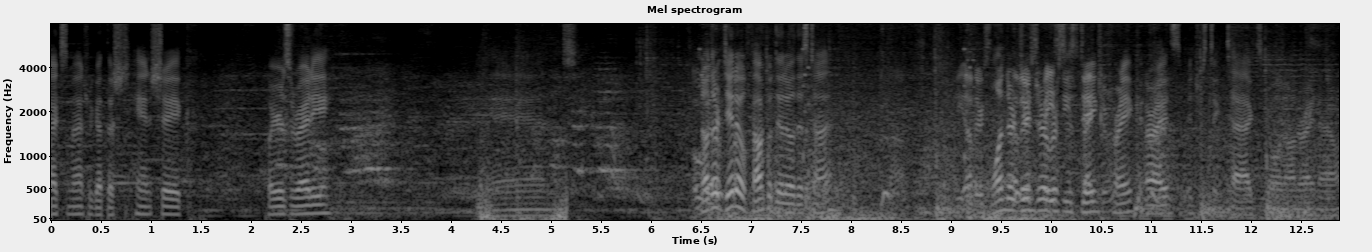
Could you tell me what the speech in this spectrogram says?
Next match, we got the handshake. Players ready. And Oh, another we Ditto, Falco Ditto this time. The other Wonder other Ginger versus Dink spectrum. Crank. All right, some interesting tags going on right now.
